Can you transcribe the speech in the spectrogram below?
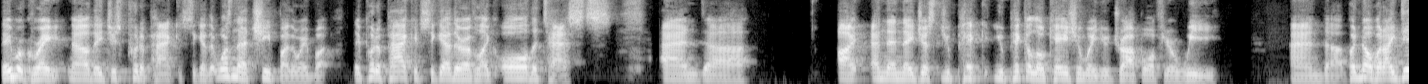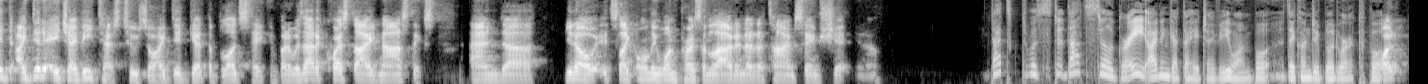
they were great. Now they just put a package together. It wasn't that cheap, by the way, but they put a package together of like all the tests, and uh, I and then they just you pick you pick a location where you drop off your wee, and uh, but no, but I did I did an HIV test too, so I did get the bloods taken, but it was at a Quest Diagnostics, and uh, you know it's like only one person allowed in at a time. Same shit, you know. That's was st- that's still great. I didn't get the HIV one, but they couldn't do blood work. But What?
